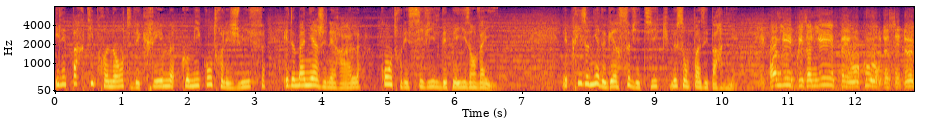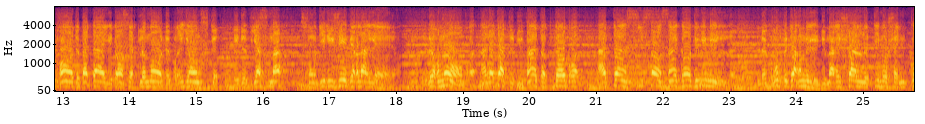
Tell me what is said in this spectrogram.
il est partie prenante des crimes commis contre les Juifs et de manière générale contre les civils des pays envahis. Les prisonniers de guerre soviétiques ne sont pas épargnés. Les premiers prisonniers faits au cours de ces deux grandes batailles d'encerclement de Bryansk et de Vyazma sont dirigés vers l'arrière. Leur nombre, à la date du 20 octobre, atteint 658 000. Le groupe d'armée du maréchal Timoshenko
